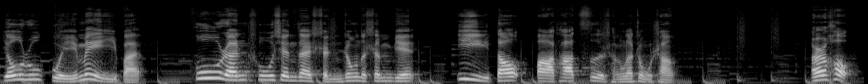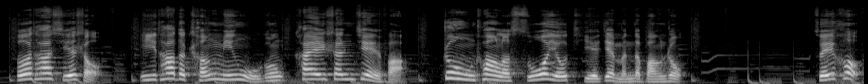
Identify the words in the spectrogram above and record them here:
犹如鬼魅一般，突然出现在沈忠的身边，一刀把他刺成了重伤。而后和他携手，以他的成名武功开山剑法，重创了所有铁剑门的帮众。随后，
